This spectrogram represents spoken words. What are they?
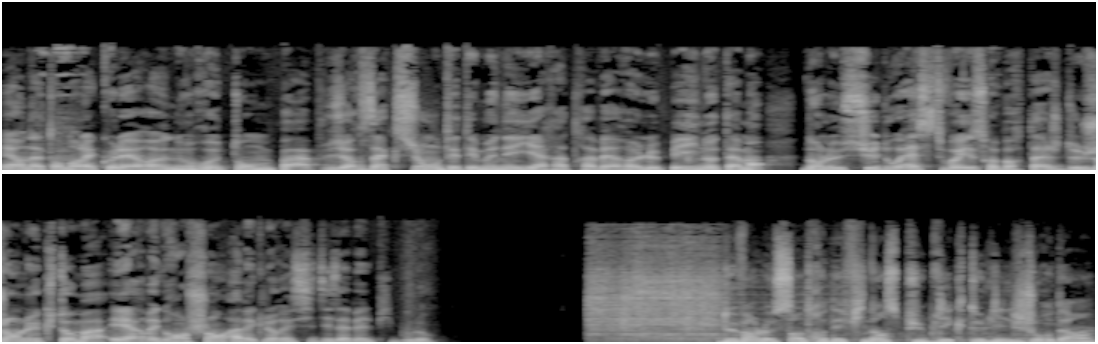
Et en attendant, la colère ne retombe pas. Plusieurs actions ont été menées hier à travers le pays, notamment dans le sud-ouest. Voyez ce reportage de Jean-Luc Thomas et Hervé Grandchamp avec le récit d'Isabelle Piboulot. Devant le centre des finances publiques de l'île Jourdain,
